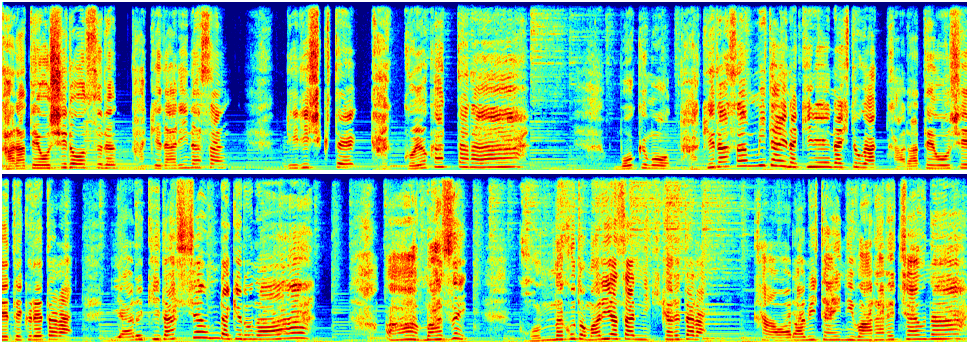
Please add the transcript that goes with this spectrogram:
空手を指導する武田里奈さん。凛々しくてかっこよかったな。僕も武田さんみたいな綺麗な人が空手を教えてくれたらやる気出しちゃうんだけどな。あーまずい。こんなことマリアさんに聞かれたら瓦みたいに割られちゃうな。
